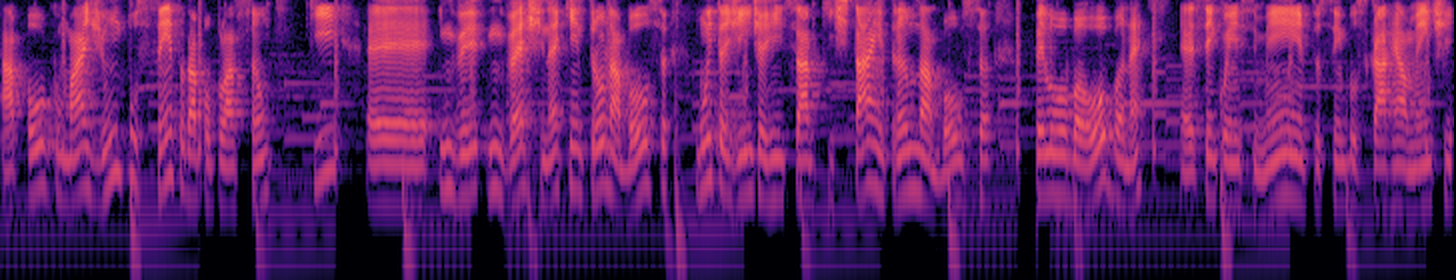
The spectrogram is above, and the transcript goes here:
a pouco mais de 1% da população que é, investe, né, que entrou na bolsa. Muita gente a gente sabe que está entrando na bolsa pelo oba-oba, né? É, sem conhecimento, sem buscar realmente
